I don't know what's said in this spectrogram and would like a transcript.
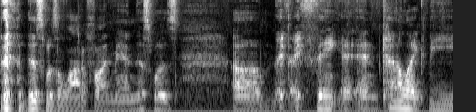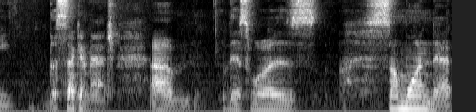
this was a lot of fun, man. This was, um, I, I, think, and, kind of like the the second match, um, this was someone that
